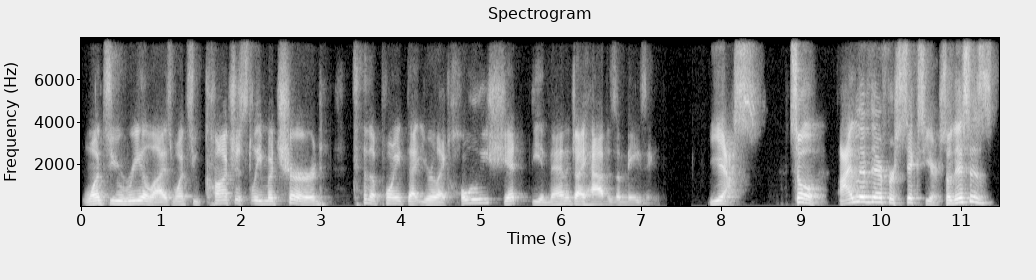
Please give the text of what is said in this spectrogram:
once you realized, once you consciously matured to the point that you're like, holy shit, the advantage I have is amazing? Yes. So I lived there for six years. So this is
